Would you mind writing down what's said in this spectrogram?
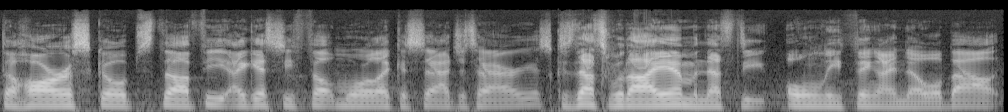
the horoscope stuff, he, I guess he felt more like a Sagittarius because that's what I am, and that's the only thing I know about.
